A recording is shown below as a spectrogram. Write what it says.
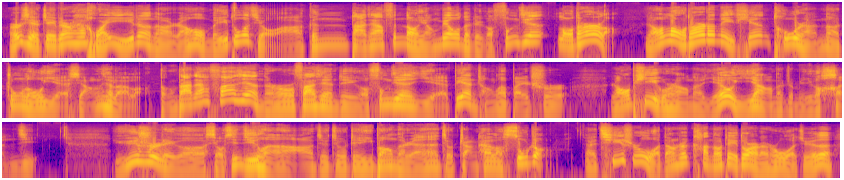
而且这边还怀疑着呢，然后没多久啊，跟大家分道扬镳的这个风间落单了。然后落单的那天，突然呢，钟楼也想起来了。等大家发现的时候，发现这个风间也变成了白痴，然后屁股上呢也有一样的这么一个痕迹。于是这个小新集团啊，就就这一帮子人就展开了搜证。哎，其实我当时看到这段的时候，我觉得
